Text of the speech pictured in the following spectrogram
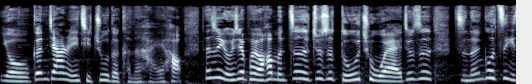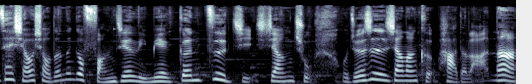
有跟家人一起住的可能还好，但是有一些朋友他们真的就是独处，哎，就是只能够自己在小小的那个房间里面跟自己相处，我觉得是相当可怕的啦。那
